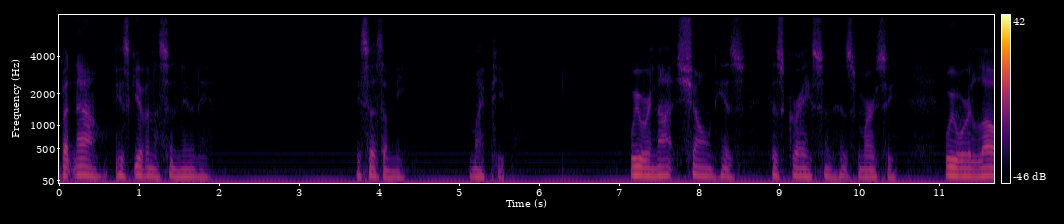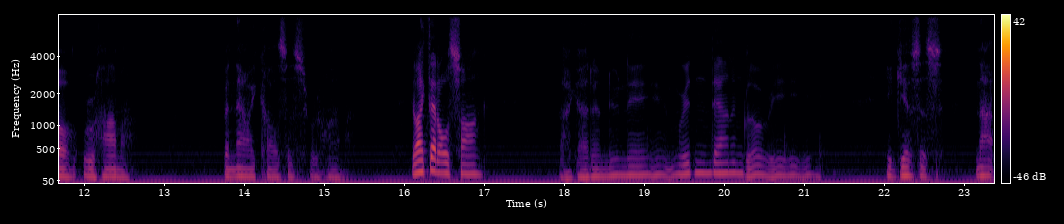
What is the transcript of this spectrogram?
But now he's given us a new name. He says, Ami, my people. We were not shown his, his grace and his mercy. We were lo, Ruhama. But now he calls us Ruhama. You like that old song? I got a new name written down in glory. He gives us not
